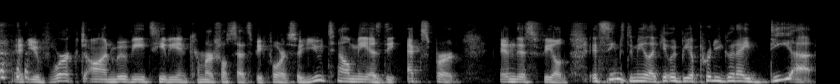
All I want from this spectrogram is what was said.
and you've worked on movie, TV, and commercial sets before. So, you tell me, as the expert in this field. It seems to me like it would be a pretty good idea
